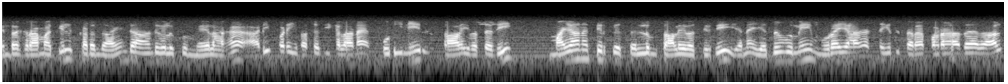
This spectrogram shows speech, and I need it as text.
என்ற கிராமத்தில் கடந்த ஐந்து ஆண்டுகளுக்கும் மேலாக அடிப்படை வசதிகளான குடிநீர் சாலை வசதி மயானத்திற்கு செல்லும் சாலை வசதி என எதுவுமே முறையாக செய்து தரப்படாததால்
